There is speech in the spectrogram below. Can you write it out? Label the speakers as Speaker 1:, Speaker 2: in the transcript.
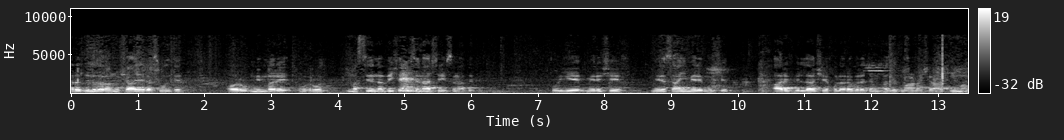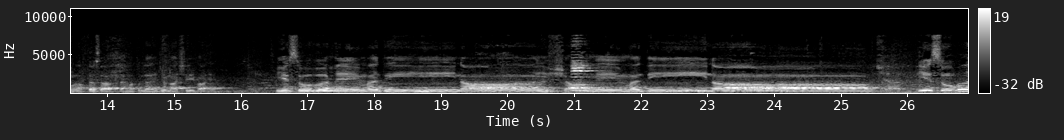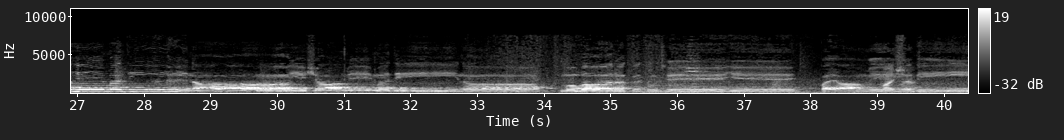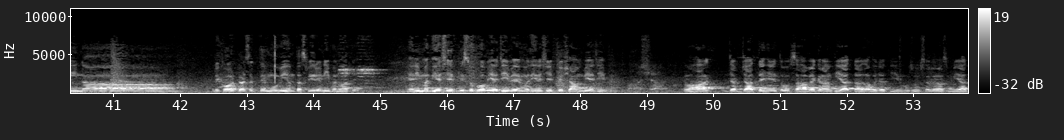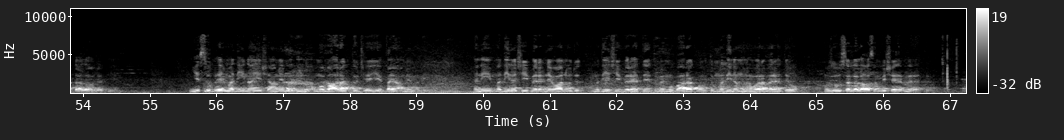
Speaker 1: رضی اللہ عنہ شاہ رسول تھے اور ممبر مسجد نبی شریف سے ناز شریف سناتے تھے۔ تو یہ میرے شیخ، میرے سائیں میرے مرشد عارف بلّہ شیخ العرب رجم حضرت مولانا شاہ حکیم محمد اختر صاحب رحمۃ اللہ جو ناز شریف آئے۔ یہ صبح مدینہ، شام مدینہ۔ یہ صبح مدینہ یہ شام مدینہ۔ مبارک تجھے یہ قیام مدینہ۔ ریکارڈ کر سکتے ہیں مووی ہم تصویریں نہیں بنواتے۔ یعنی مدینہ شریف کی صبح بھی عجیب ہے مدینہ شریف کے شام بھی عجیب ہے۔ وہاں جب جاتے ہیں تو صحابہ کرام کی یاد تازہ ہو جاتی ہے حضور صلی اللہ علیہ وسلم کی یاد تازہ ہو جاتی ہے۔ یہ صبح مدینہ یہ شام مدینہ مبارک تجھے یہ قیام مدینہ۔ یعنی مدینہ شریف میں رہنے والوں جو مدینہ شریف میں رہتے ہیں تمہیں مبارک ہو تم مدینہ منورہ میں رہتے ہو حضور صلی اللہ علیہ وسلم کے شہر میں رہتے ہو۔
